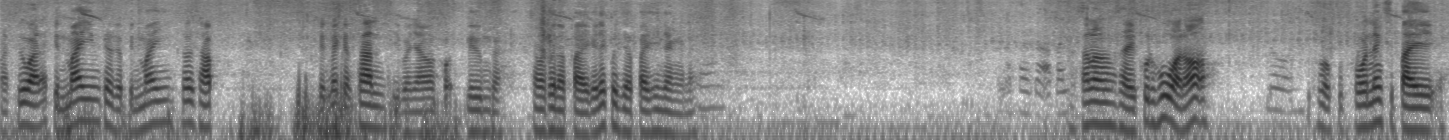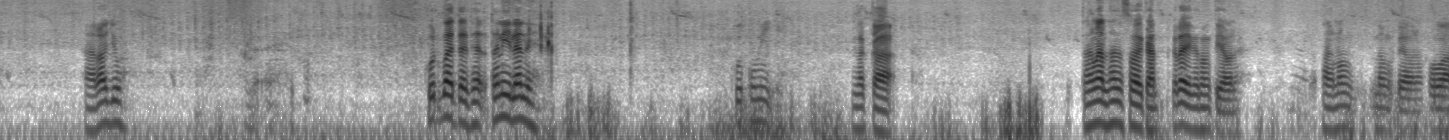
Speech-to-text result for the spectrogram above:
อะคือว่าได้เป็นไม้เธอก็เป็นไม้โทรศัพท์เป็นไม้กันสั้นที่ปัญญาเขาลืมกันทำไมเพิ่นเอาไปก็ได้เพิ่นจะไปที่ยังกันนะแล้วก็เอาไปถ้าเราใส่คุดหัวเนาะโดยพวกโฟนยังสิไปหาเราอยู่คุดไว้แต่ทั้งนี้แล้วนี่ คุทั้งนี้แล้วก็ทางนั้นทางซอยกันก็ได้กับน้องเตียวนะทางน้องน้องเตียวนะเพราะว่า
